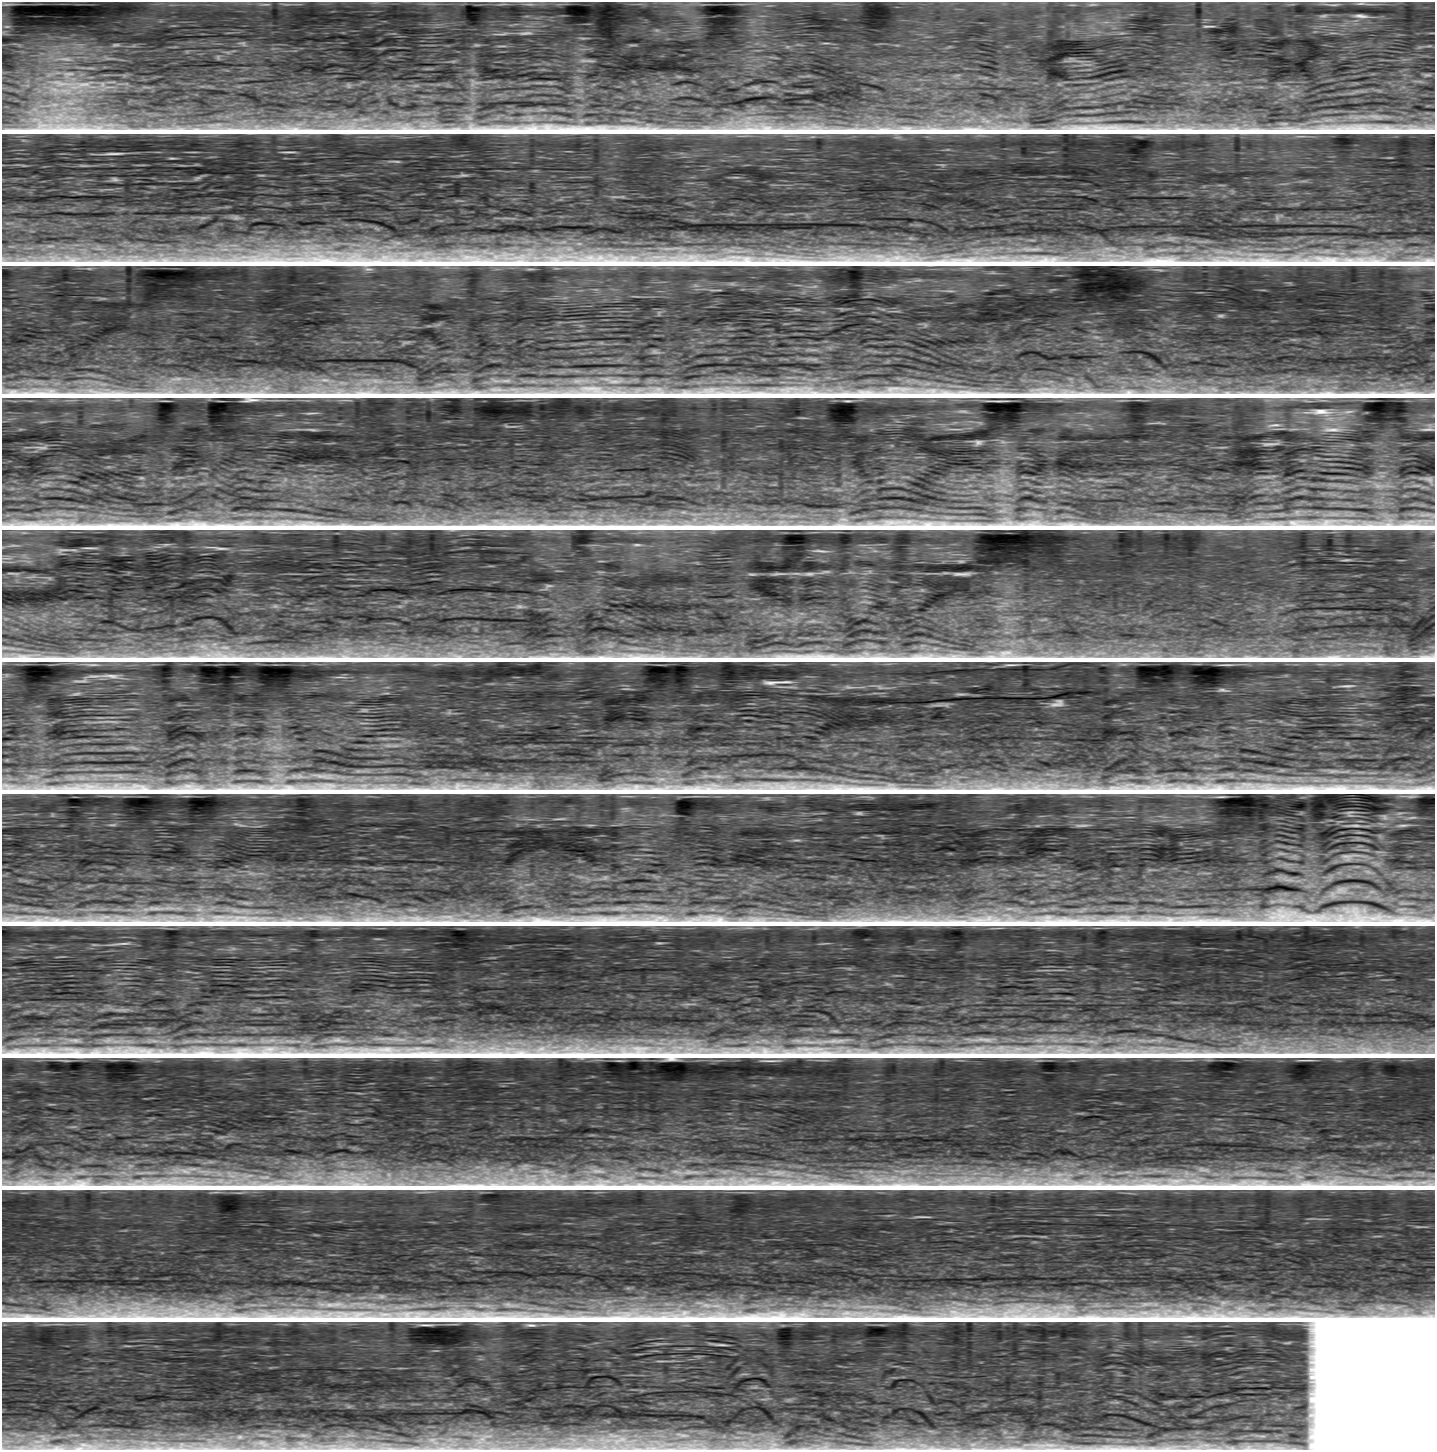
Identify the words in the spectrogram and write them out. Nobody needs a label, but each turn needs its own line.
The 10,000 meters. Miller, Vigora, and now Chamoy moves up to third place. They'll come to the line with one lap to run. Vigora takes the lead. Chamoy is second, and Miller is third. Opata is in fourth place. Watch now, Festus Chamoy. He's taking the lead. Festus Chamoy of Middle Tennessee State, the indoor champion at 800 meters,
Go, Drew!
has run a 149.48. The record is 149.40. Festus Chamoy. Festus Chamoy. Stephen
